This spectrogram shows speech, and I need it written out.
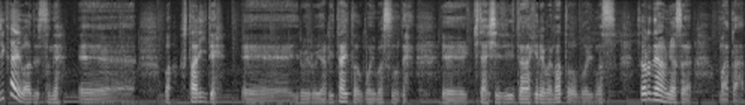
次回はですね、えーま、2人で、えー、いろいろやりたいと思いますので、え、期待していただければなと思います。それでは皆さん、また。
